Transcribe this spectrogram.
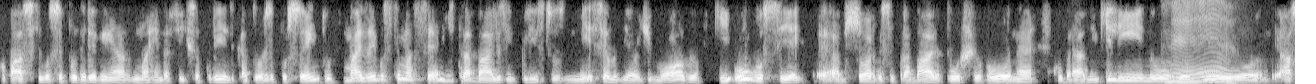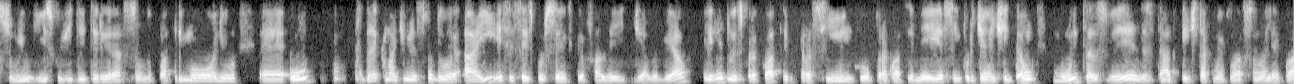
ao passo que você poderia ganhar uma renda fixa 13%, 14%, mas aí você tem uma série de trabalhos implícitos nesse aluguel de imóvel que ou você é, absorve esse trabalho, poxa, eu vou né, cobrar do inquilino, é. eu vou assumir o risco de deterioração do patrimônio, é, ou é uma administradora. Aí, esse 6% que eu falei de aluguel, ele reduz para 4, para 5, para 4,5 e assim por diante. Então, muitas vezes, dado que a gente está com uma inflação elevada,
